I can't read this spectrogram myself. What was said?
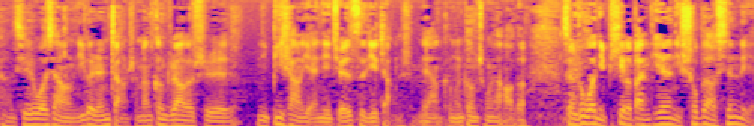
嗯，其实我想，一个人长什么样，更重要的是你闭上眼，你觉得自己长得什么样，可能更重要的。所以如果你 P 了半天，你收不到心里，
